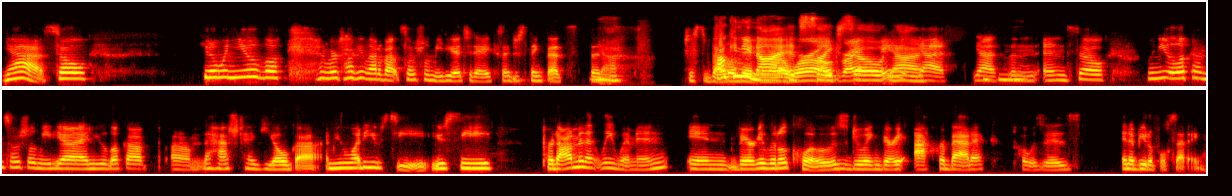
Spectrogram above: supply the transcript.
Yeah. So you know when you look and we're talking a lot about social media today because i just think that's that's yeah. just how can you not it's world, like right? so yeah yes yes mm-hmm. and and so when you look on social media and you look up um, the hashtag yoga i mean what do you see you see predominantly women in very little clothes doing very acrobatic poses in a beautiful setting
